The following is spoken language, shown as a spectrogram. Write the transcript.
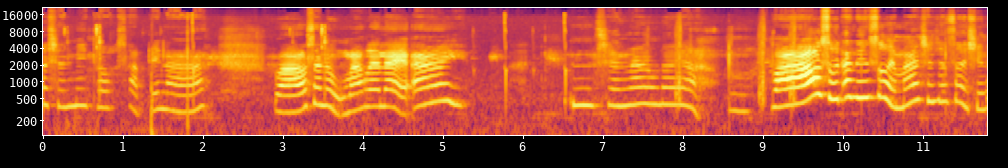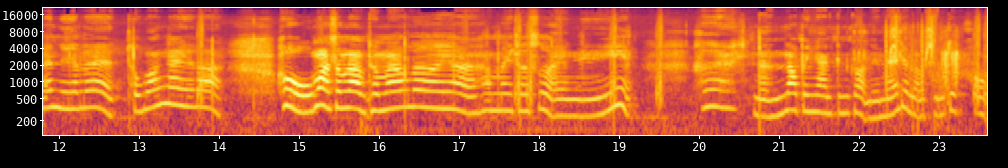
ดฉันมีโทรศัพท์ด้วยนะ ว้าว สนุกมากเลยแหละไอ้ ฉันไม่รู้เลยอะ ว้าวชุดอันนี้สวยมากฉันจะใส่ชุดอันนี้แหละเธอว่าไงล่ะ โหเหมาะสำหรับเธอมากเลยอะทำไมเธอสวยอย่างนี้เฮ้ยงั้นเราไปงานกันก่อนเลยไหมเดี๋ยวเราฉันเก็บของ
